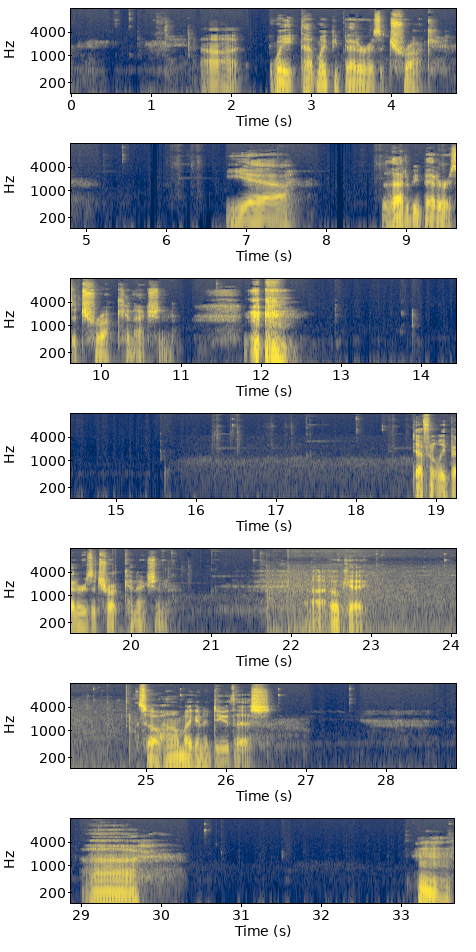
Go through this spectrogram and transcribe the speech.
Uh, wait, that might be better as a truck. Yeah, that'd be better as a truck connection. definitely better as a truck connection. Uh, okay. So how am I going to do this? Uh, hmm.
